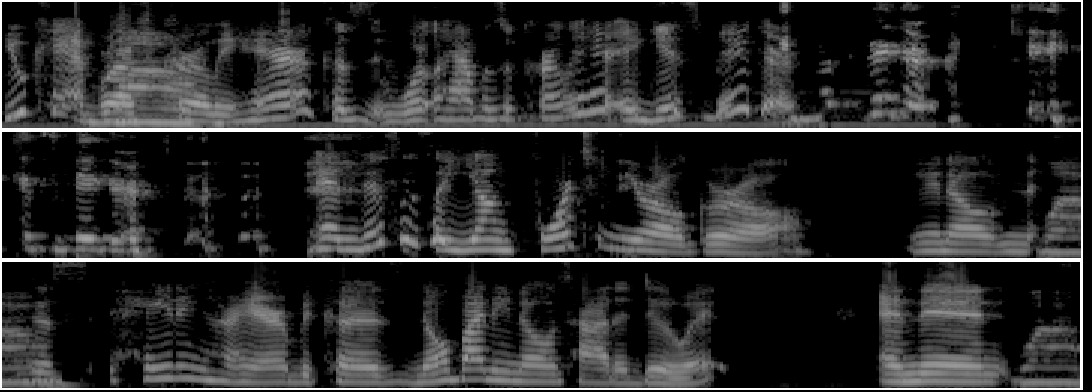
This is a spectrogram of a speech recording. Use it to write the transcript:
You can't brush wow. curly hair because what happens with curly hair? It gets bigger. It gets bigger. it gets bigger. and this is a young 14 year old girl, you know, wow. just hating her hair because nobody knows how to do it. And then wow.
